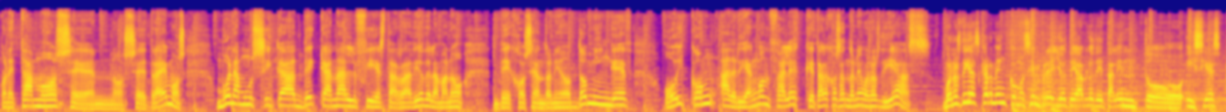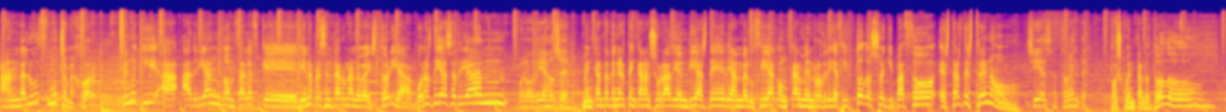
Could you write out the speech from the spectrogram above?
Conectamos, eh, nos eh, traemos buena música de Canal Fiesta Radio de la mano de José Antonio Domínguez, hoy con Adrián González. ¿Qué tal, José Antonio? Buenos días. Buenos días, Carmen. Como siempre, yo te hablo de talento y si es andaluz, mucho mejor. Tengo aquí a Adrián González que viene a presentar una nueva historia. Buenos días, Adrián. Buenos días, José. Me encanta tenerte en Canal Sur Radio en Días de, de Andalucía con Carmen Rodríguez y todo su equipazo. ¿Estás de estreno? Sí, exactamente. Pues cuéntalo todo.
